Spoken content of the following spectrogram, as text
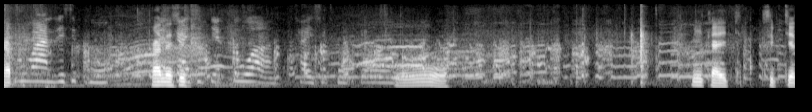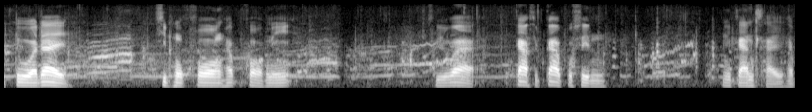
ครับเมื่อวานได้สิบหกการได้สิไก่สิบเจ็ดตัว ไข่สิบหกฟองโอ้ มีไก่ 17 ตัวได้ 16 ฟองครับคอกนี้ ถือว่า 99%ในการไข่ครับ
